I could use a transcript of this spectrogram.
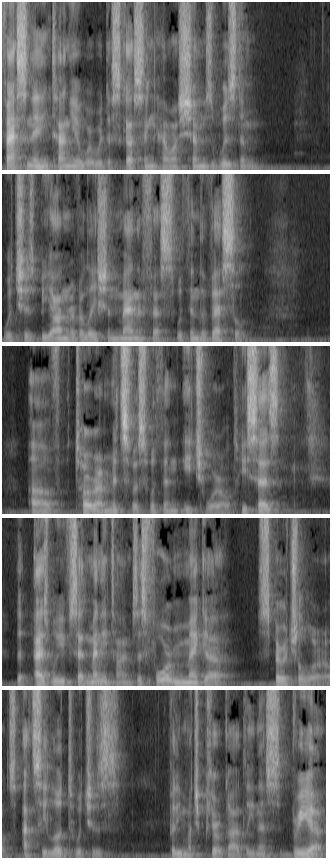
Fascinating Tanya, where we're discussing how Hashem's wisdom, which is beyond revelation, manifests within the vessel of Torah mitzvahs within each world. He says, that, as we've said many times, there's four mega spiritual worlds Atzilut, which is pretty much pure godliness, Bria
